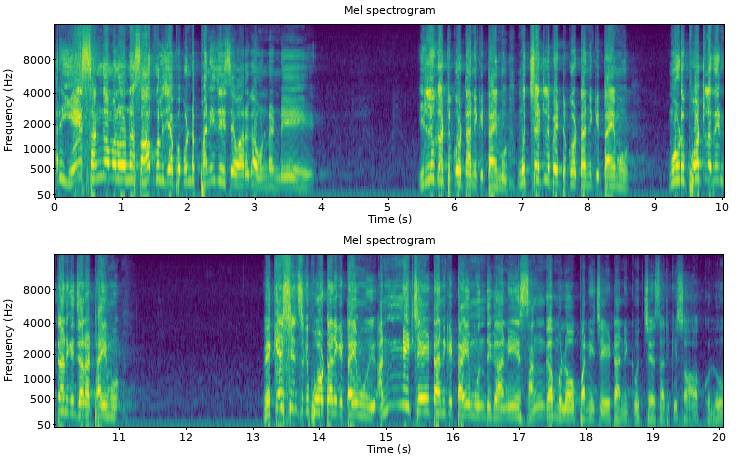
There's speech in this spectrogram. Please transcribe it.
అరే ఏ సంఘములో ఉన్న సాకులు చెప్పకుండా పని చేసేవారుగా ఉండండి. ఇల్లు కట్టుకోవటానికి టైము ముచ్చట్లు పెట్టుకోవటానికి టైము మూడు పూట్ల తినటానికి జర టైము వెకేషన్స్కి పోవటానికి టైము అన్నీ చేయటానికి టైం ఉంది కానీ సంఘములో పని చేయటానికి వచ్చేసరికి సాకులు.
